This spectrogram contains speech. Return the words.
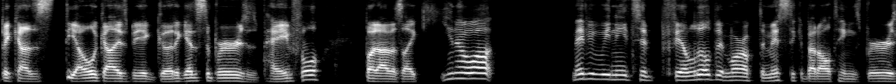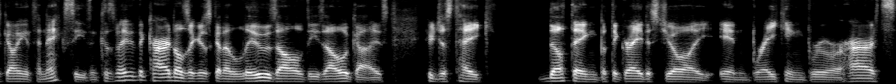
because the old guys being good against the Brewers is painful. But I was like, you know what? Maybe we need to feel a little bit more optimistic about all things Brewers going into next season because maybe the Cardinals are just going to lose all of these old guys who just take nothing but the greatest joy in breaking Brewer hearts.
